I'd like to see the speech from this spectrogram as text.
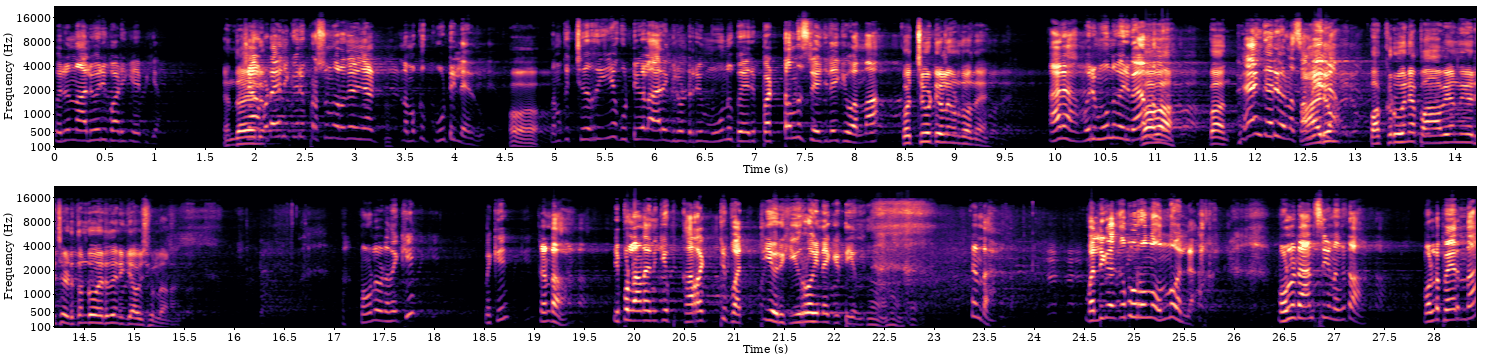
ഒരു നാലുവരി പാടി കേൾപ്പിക്കാം. പക്ഷെ എന്തായാലും അവിടെ എനിക്കൊരു പ്രശ്നം എന്ന് പറഞ്ഞു കഴിഞ്ഞാൽ നമുക്ക് കൂട്ടില്ലായിരുന്നു. ഓ നമുക്ക് ചെറിയ കുട്ടികൾ ആരെങ്കിലും ഉണ്ട് ഒരു മൂന്ന് പേര് പെട്ടെന്ന് സ്റ്റേജിലേക്ക് വന്നാ കൊച്ചുകുട്ടികൾ ഇങ്ങോട്ട് വന്നേ? ആരാ? ഒരു മൂന്ന് പേര്. വാ വേഗം വാ. വന്നോ. ആരും പക്രുവിനെ പാവയെന്ന് വിചാരിച്ച് എടുത്തോണ്ട് വരുന്നത് എനിക്ക് ആവശ്യമുള്ളതാണ്. മോളിവിടെ നിൽക്കി നിൽക്കി കണ്ടോ? ഇപ്പോഴാണ് എനിക്ക് കറക്റ്റ് പറ്റിയ ഒരു ഹീറോയിനെ കിട്ടിയത്. കണ്ട? മല്ലിക കപൂർ ഒന്നും ഒന്നുമല്ല. മോൾ ഡാൻസ് ചെയ്യണം കേട്ടോ. മോളുടെ പേരെന്താ?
